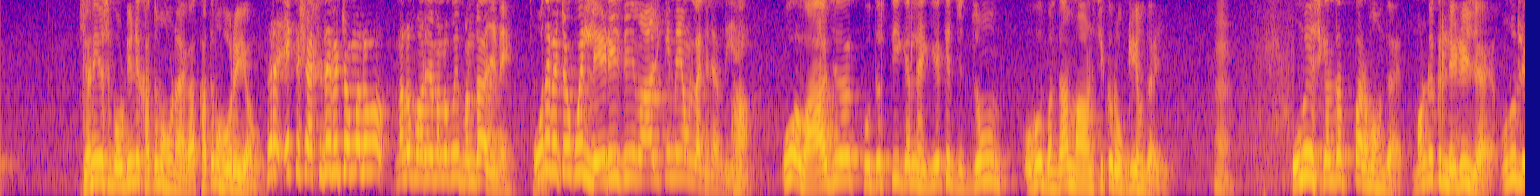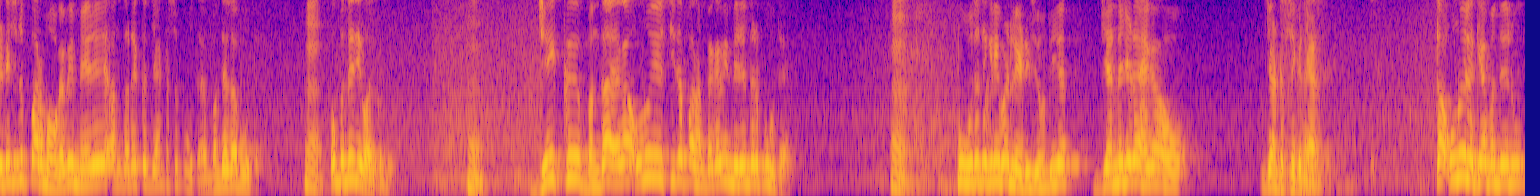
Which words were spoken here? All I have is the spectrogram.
ਯਾਨੀ ਇਸ ਬੋਡੀ ਨੇ ਖਤਮ ਹੋਣਾ ਹੈਗਾ ਖਤਮ ਹੋ ਰਹੀ ਆ ਉਹ। ਫਿਰ ਇੱਕ ਸ਼ਖਸ ਦੇ ਵਿੱਚੋਂ ਮਤਲਬ ਮਤਲਬ ਫੋਰ ਮੰਨ ਲਓ ਕੋਈ ਬੰਦਾ ਜਿਵੇਂ ਉਹਦੇ ਵਿੱਚੋਂ ਕੋਈ ਲੇਡੀਜ਼ ਦੀ ਆਵਾਜ਼ ਕਿਵੇਂ ਆਉਣ ਲੱਗ ਜਾਂਦੀ ਹੈ? ਹਾਂ ਉਹ ਆਵਾਜ਼ ਕੁਦਰਤੀ ਗੱਲ ਹੈਗੀ ਹੈ ਕਿ ਜਦੋਂ ਉਹ ਬੰਦਾ ਮਾਨਸਿਕ ਰੋਗੀ ਹੁੰਦਾ ਜੀ। ਹੂੰ। ਉਹਨੂੰ ਇਸ ਗੱਲ ਦਾ ਭਰਮ ਹੁੰਦਾ ਹੈ। ਮੰਨ ਲਓ ਇੱਕ ਲੇਡੀਜ਼ ਹੈ ਉਹਨੂੰ ਲੇਡੀਜ਼ ਨੂੰ ਭਰਮ ਹੋ ਗਿਆ ਵੀ ਮੇਰੇ ਅੰਦਰ ਇੱਕ ਜੈਂਟ ਸਪੂਤ ਹੈ ਬੰਦੇ ਦਾ ਭੂਤ ਹੈ। ਹੂੰ। ਉਹ ਬੰਦੇ ਦੀ ਆਵਾਜ਼ ਕੱਢੋ। ਹੂੰ। ਜੇ ਇੱਕ ਬੰਦਾ ਹੈਗਾ ਉਹਨੂੰ ਇਸ ਚੀਜ਼ ਦਾ ਭਰਮ ਪੈ ਗਿਆ ਵੀ ਮੇਰੇ ਅੰਦਰ ਭੂਤ ਹੈ। ਹੂੰ। ਭੂਤ ਤਕਰੀਬਨ ਲੇਡੀਜ਼ ਹੁੰਦੀ ਹੈ। ਜਿੰਨ ਜਿਹੜਾ ਹੈਗਾ ਉਹ ਜੈਂਟ ਸਿਗਨਲ. ਤਾਂ ਉਹਨੂੰ ਲੱਗਿਆ ਬੰਦੇ ਨੂੰ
